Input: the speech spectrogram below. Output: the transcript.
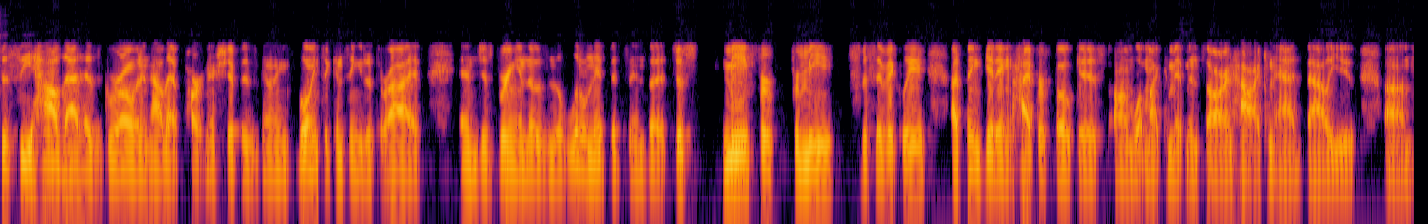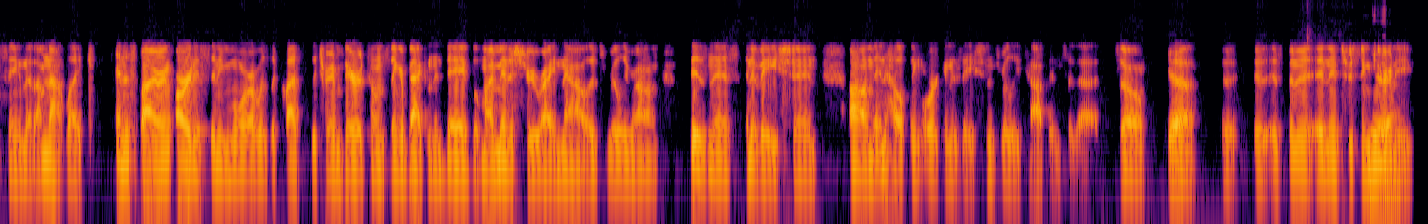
to see how that has grown and how that partnership is going going to continue to thrive, and just bringing those little snippets in. But just me for for me specifically, I think getting hyper focused on what my commitments are and how I can add value. Um, saying that I'm not like an aspiring artist anymore. I was a classically trained baritone singer back in the day, but my ministry right now is really around business innovation um, and helping organizations really tap into that. So yeah, it, has been an interesting yeah. journey.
